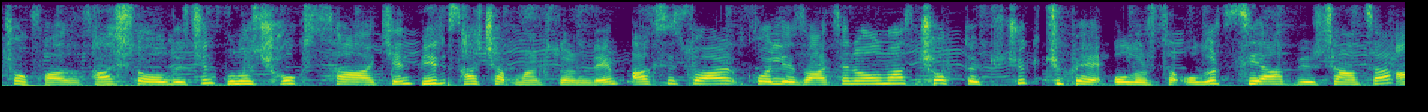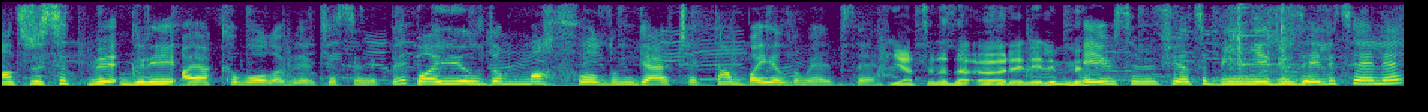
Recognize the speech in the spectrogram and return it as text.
çok fazla taşlı olduğu için buna çok sakin bir saç yapmak zorundayım. Aksesuar, kolye zaten olmaz. Çok da küçük. Küpe olursa olur. Siyah bir çanta, antrasit bir gri ayakkabı olabilir kesinlikle. Bayıldım, mahvoldum. Gerçekten bayıldım elbiseye. Fiyatını da öğrenelim mi? Elbisemin fiyatı 1750 TL.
